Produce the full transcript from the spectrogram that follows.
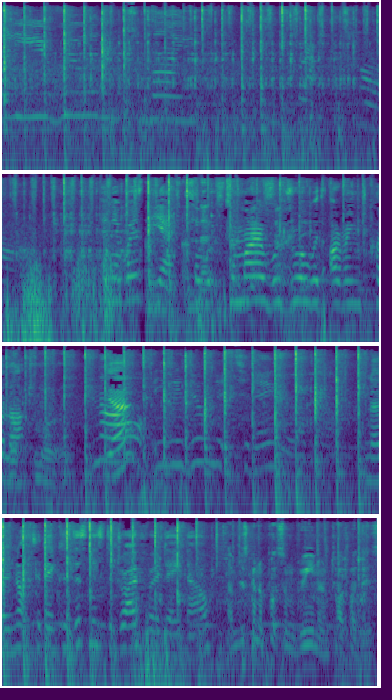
Daddy, you ruined my And then where's yeah? And So tomorrow we'll draw with orange colour. Not tomorrow. No, Yeah? you're doing it today. Rebecca. No, not today because this needs to dry for a day now. I'm just gonna put some green on top of this.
